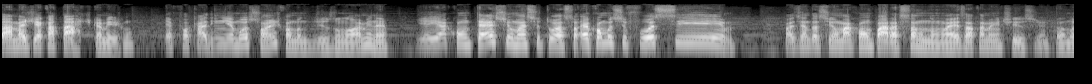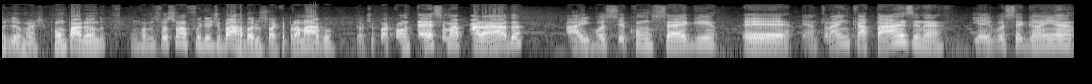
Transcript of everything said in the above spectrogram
a magia catártica mesmo. É focada em emoções, como diz o nome, né? E aí acontece uma situação. É como se fosse. Fazendo assim uma comparação, não é exatamente isso, gente, pelo amor de Deus, mas comparando, como se fosse uma fúria de bárbaro, só que pra mago. Então, tipo, acontece uma parada, aí você consegue é, entrar em catarse, né? E aí você ganha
